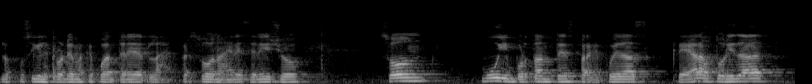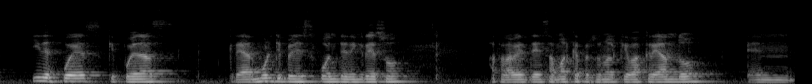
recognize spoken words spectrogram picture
los posibles problemas que puedan tener las personas en ese nicho. Son muy importantes para que puedas crear autoridad y después que puedas crear múltiples fuentes de ingreso a través de esa marca personal que vas creando en,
